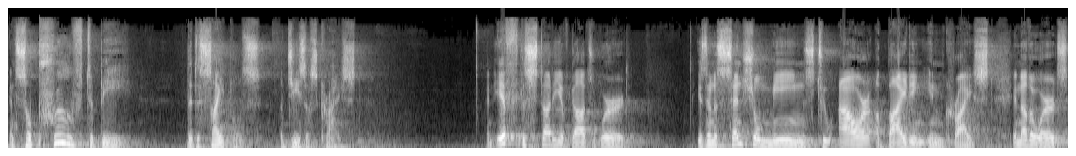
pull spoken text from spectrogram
and so prove to be the disciples of Jesus Christ. And if the study of God's Word is an essential means to our abiding in Christ, in other words,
